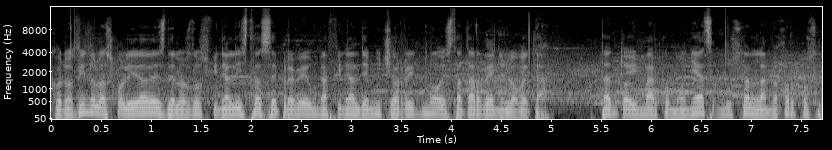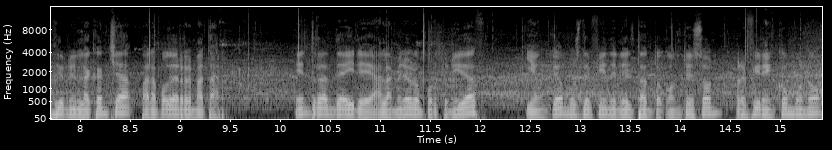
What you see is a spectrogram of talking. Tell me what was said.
Conociendo las cualidades de los dos finalistas, se prevé una final de mucho ritmo esta tarde en el Hogueta. Tanto Aymar como Oñaz buscan la mejor posición en la cancha para poder rematar. Entran de aire a la menor oportunidad y aunque ambos defienden el tanto con tesón, prefieren, como no,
